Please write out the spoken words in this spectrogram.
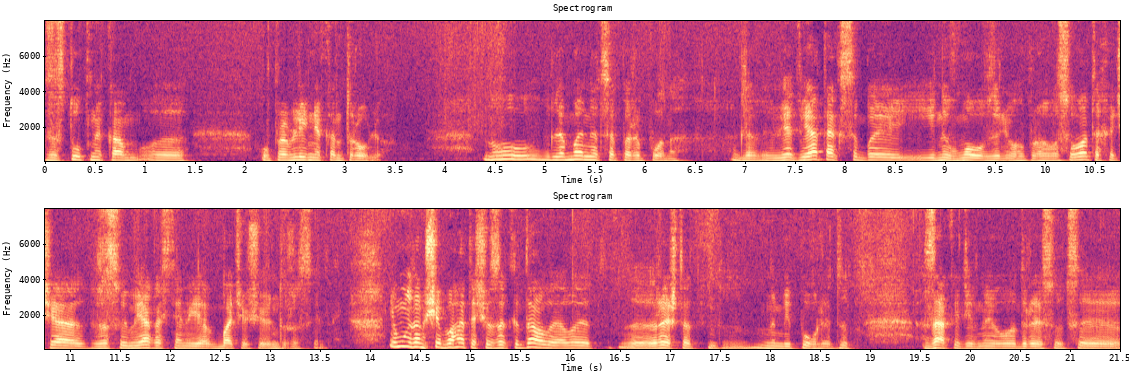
заступником е, управління контролю. Ну, для мене це перепона. Для, я, я так себе і не вмовив за нього проголосувати, хоча за своїми якостями я бачив, що він дуже сильний. Йому там ще багато що закидали, але е, решта, на мій погляд, закидів на його адресу це е,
